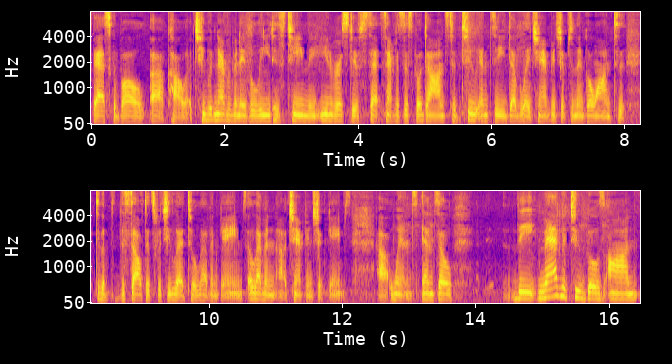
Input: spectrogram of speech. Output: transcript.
basketball uh, college. He would never have been able to lead his team, the University of San Francisco Dons, to two NCAA championships and then go on to, to the, the Celtics, which he led to 11 games, 11 uh, championship games, uh, wins. And so the magnitude goes on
